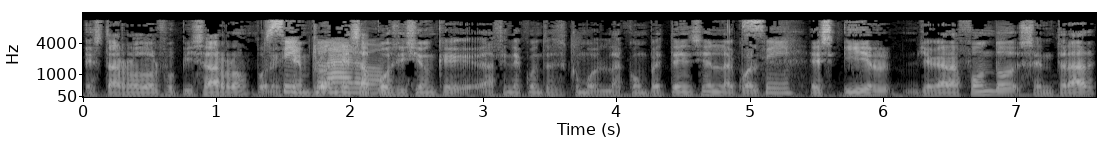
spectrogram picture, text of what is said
está Rodolfo Pizarro, por Sí, ejemplo, en esa posición que a fin de cuentas es como la competencia en la cual Sí. es ir, llegar a fondo, centrar,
